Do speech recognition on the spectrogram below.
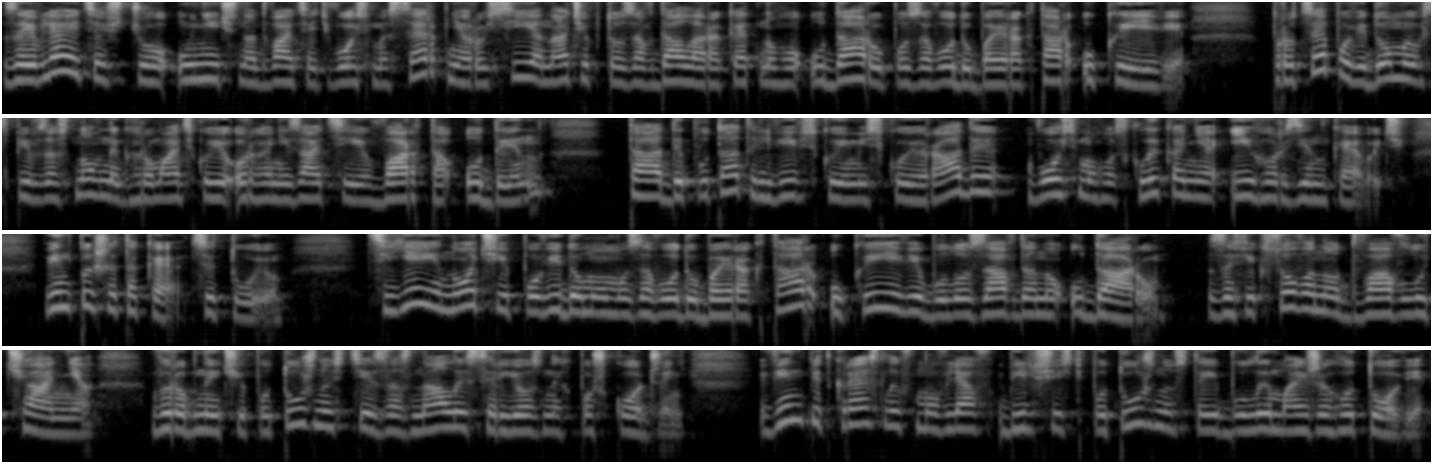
Заявляється, що у ніч на 28 серпня Росія, начебто, завдала ракетного удару по заводу Байрактар у Києві. Про це повідомив співзасновник громадської організації Варта 1 та депутат Львівської міської ради восьмого скликання Ігор Зінкевич. Він пише таке: цитую. Цієї ночі по відомому заводу Байрактар у Києві було завдано удару. Зафіксовано два влучання. Виробничі потужності зазнали серйозних пошкоджень. Він підкреслив, мовляв, більшість потужностей були майже готові.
